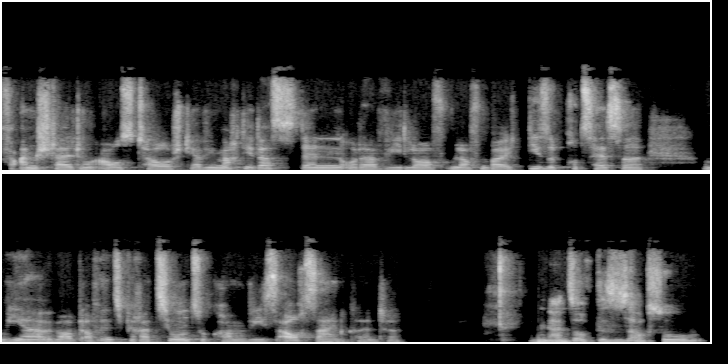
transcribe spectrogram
Veranstaltungen austauscht. Ja, wie macht ihr das denn oder wie lauf, laufen bei euch diese Prozesse, um hier überhaupt auf Inspiration zu kommen, wie es auch sein könnte? Ganz oft ist es auch so,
